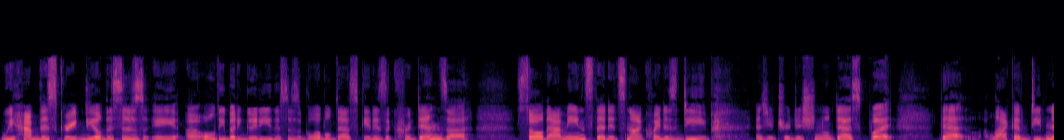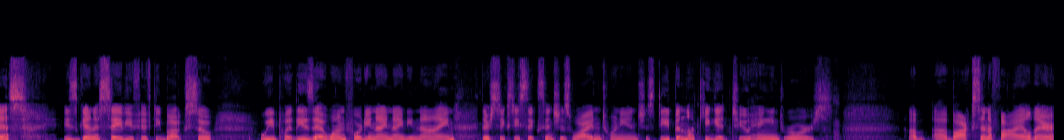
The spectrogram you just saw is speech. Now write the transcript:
We have this great deal. This is a uh, oldie a goodie. This is a global desk. It is a credenza. So that means that it's not quite as deep as your traditional desk, but that lack of deepness is going to save you 50 bucks. So we put these at $149.99. They're 66 inches wide and 20 inches deep. And look, you get two hanging drawers, a, a box and a file there.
